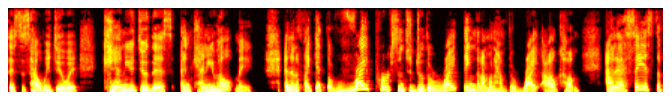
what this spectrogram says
This is how we do it. Can you do this? And can you help me? And then if I get the right person to do the right thing, then I'm going to have the right outcome. And I say it's the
